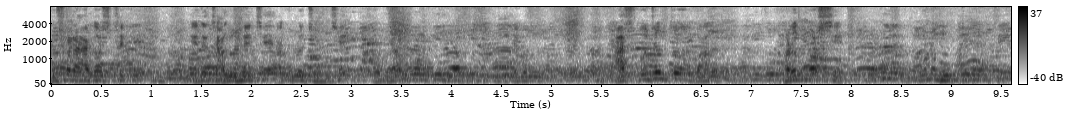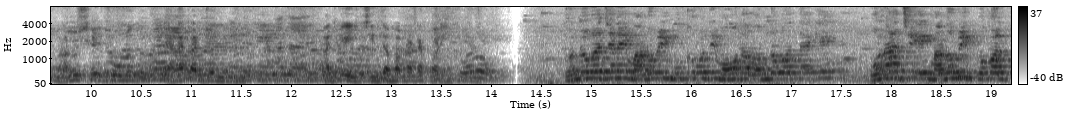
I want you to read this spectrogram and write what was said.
দোসরা আগস্ট থেকে এটা চালু হয়েছে এখনও চলছে এবং আজ পর্যন্ত ভারতবর্ষে কোনো মুখ্যমন্ত্রী মানুষের জন্য, এলাকার জন্য আজকে এই চিন্তাভাবনাটা করেন। ধন্যবাদ জানাই মানবিক মুখ্যমন্ত্রী মমতা বন্দ্যোপাধ্যায়কে। ওনার যে এই মানবিক প্রকল্প,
